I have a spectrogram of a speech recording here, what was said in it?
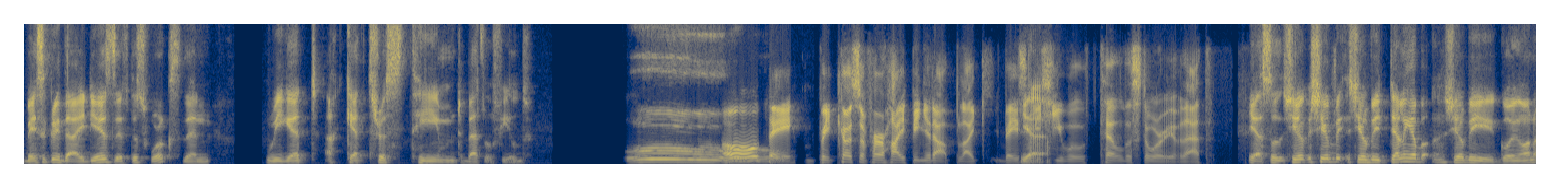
Basically, the idea is if this works, then we get a Kethris themed battlefield. Ooh. Oh, okay. Because of her hyping it up, like basically Yeah. she will tell the story of that. Yeah, so she'll she'll be she'll be telling about she'll be going on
